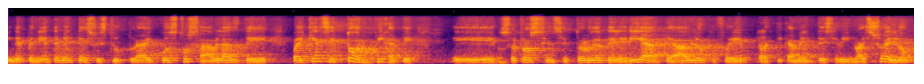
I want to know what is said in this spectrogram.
independientemente de su estructura de costos, hablas de cualquier sector, fíjate, eh, nosotros en sector de hotelería, te hablo que fue prácticamente se vino al suelo,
